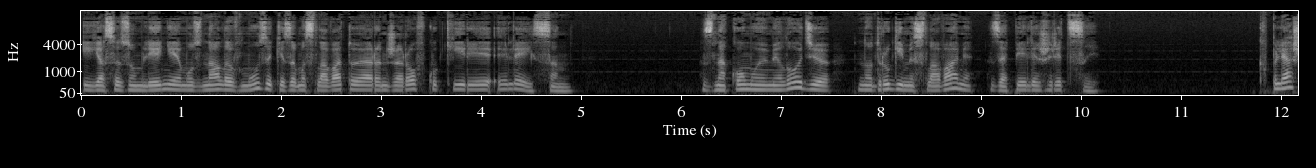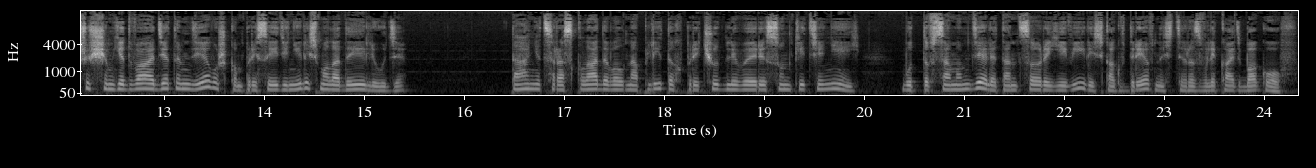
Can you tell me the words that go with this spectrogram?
и я с изумлением узнала в музыке замысловатую аранжировку Кирии Элейсон. Знакомую мелодию, но другими словами запели жрецы. К пляшущим едва одетым девушкам присоединились молодые люди — Танец раскладывал на плитах причудливые рисунки теней, будто в самом деле танцоры явились, как в древности, развлекать богов.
